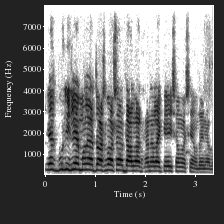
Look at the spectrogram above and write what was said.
एक बुढीले मलाई दस वर्ष दाल भात खानलाई केही समस्या हुँदैन अब।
